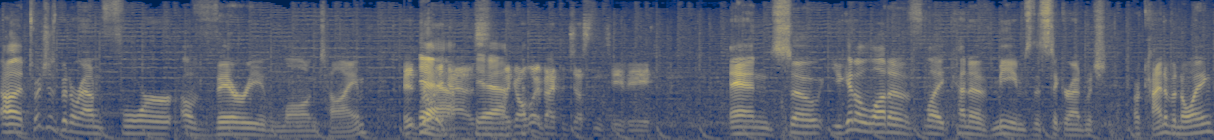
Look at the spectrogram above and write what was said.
Uh, Twitch has been around for a very long time. It really Yeah, has. yeah. Like all the way back to Justin TV. And so you get a lot of like kind of memes that stick around, which are kind of annoying,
